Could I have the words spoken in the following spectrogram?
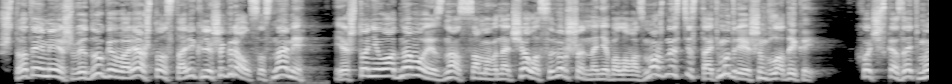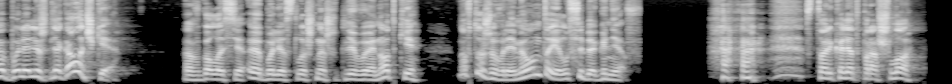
«Что ты имеешь в виду, говоря, что старик лишь игрался с нами, и что ни у одного из нас с самого начала совершенно не было возможности стать мудрейшим владыкой? Хочешь сказать, мы были лишь для галочки?» В голосе Э были слышны шутливые нотки, но в то же время он таил в себе гнев. «Ха-ха, столько лет прошло,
